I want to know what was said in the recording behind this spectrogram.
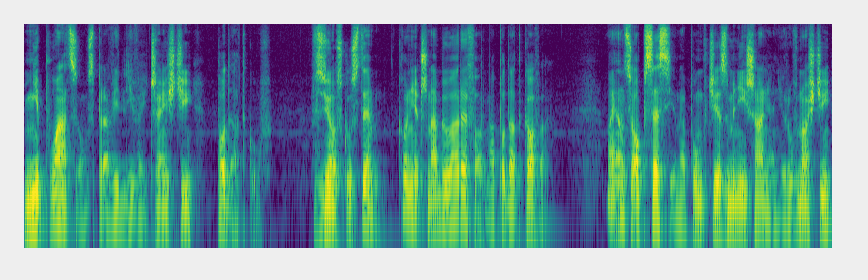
nie płacą sprawiedliwej części podatków. W związku z tym konieczna była reforma podatkowa. Mając obsesję na punkcie zmniejszania nierówności,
